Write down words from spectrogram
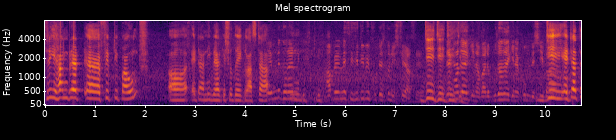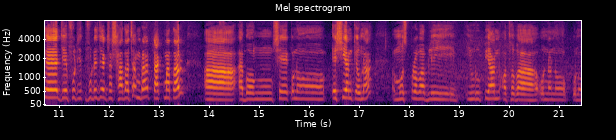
থ্রি হান্ড্রেড ফিফটি পাউন্ড এটা নিবে আর কি শুধু এই গ্লাসটা এমনি ধরেন আপনার এমনি সিসিটিভি ফুটেজ তো নিশ্চয়ই আছে। জি জি জি দেখা যায় কিনা বা বোঝা যায় কিনা কম বেশি জি এটাতে যে ফুটেজে একটা সাদা চামড়া টাকমাতার এবং সে কোনো এশিয়ান কেউ না মোস্ট প্রবাবলি ইউরোপিয়ান অথবা অন্যান্য কোনো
